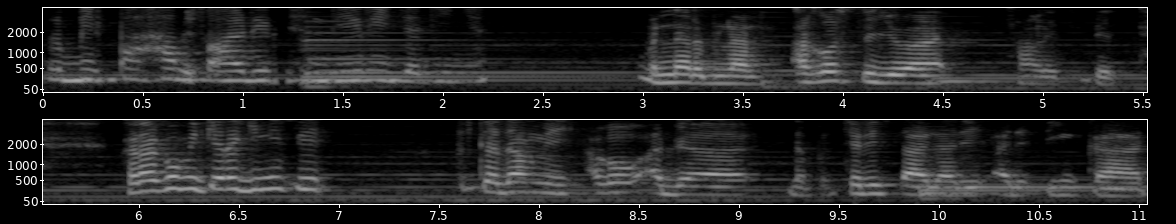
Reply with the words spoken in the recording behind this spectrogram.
lebih paham soal diri sendiri jadinya. benar-benar aku setuju banget soal itu Pit. Karena aku mikirnya gini Pit. Terkadang nih aku ada dapat cerita dari adik tingkat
